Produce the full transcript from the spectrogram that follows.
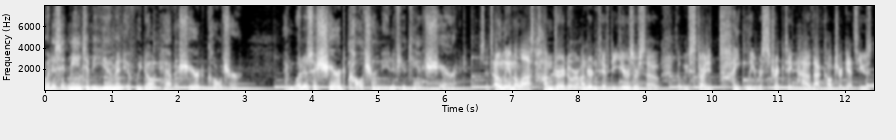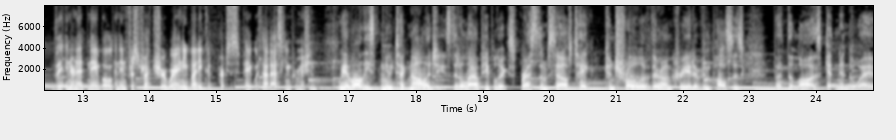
What does it mean to be human if we don't have a shared culture? And what does a shared culture mean if you can't share it? It's only in the last 100 or 150 years or so that we've started tightly restricting how that culture gets used. The internet enabled an infrastructure where anybody could participate without asking permission. We have all these new technologies that allow people to express themselves, take control of their own creative impulses, but the law is getting in the way.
